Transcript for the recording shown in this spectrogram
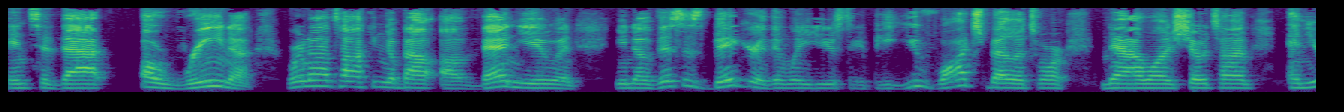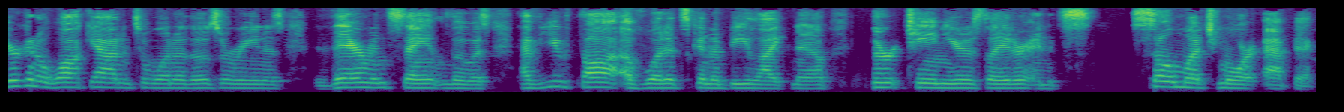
into that arena. We're not talking about a venue, and you know this is bigger than when you used to compete. You've watched Bellator now on Showtime, and you're going to walk out into one of those arenas there in St. Louis. Have you thought of what it's going to be like now, 13 years later, and it's so much more epic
